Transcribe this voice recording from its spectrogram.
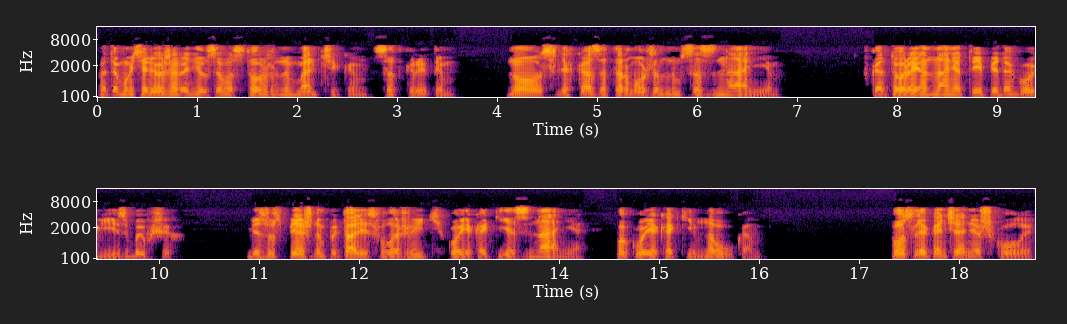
Потому Сережа родился восторженным мальчиком с открытым, но слегка заторможенным сознанием, в которое нанятые педагоги из бывших безуспешно пытались вложить кое-какие знания по кое-каким наукам. После окончания школы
